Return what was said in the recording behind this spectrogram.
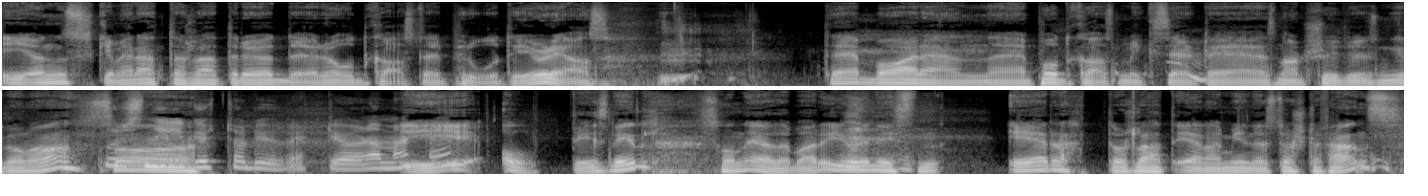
jeg ønsker meg rett og slett røde Roadcaster Pro til jul, altså. Det er bare en podkastmikser til snart 7000 kroner. Hvor snill gutt har du vært i år, da, Marte? Jeg er alltid snill. Sånn er det bare. Julenissen er rett og slett en av mine største fans.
